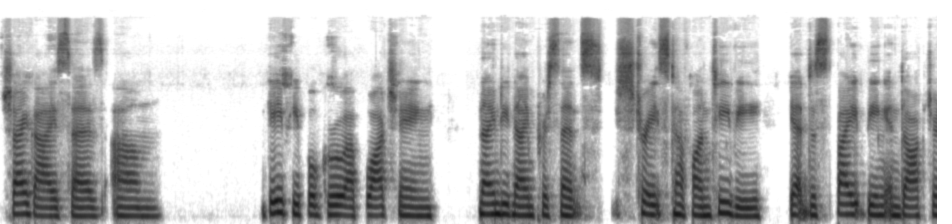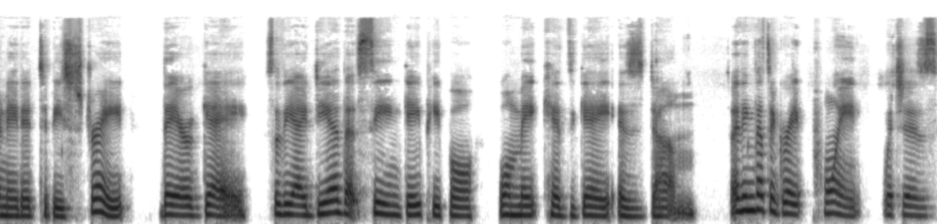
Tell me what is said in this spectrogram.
Shy Guy says, um, gay people grew up watching 99% straight stuff on TV, yet despite being indoctrinated to be straight, they are gay. So the idea that seeing gay people will make kids gay is dumb. So I think that's a great point, which is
